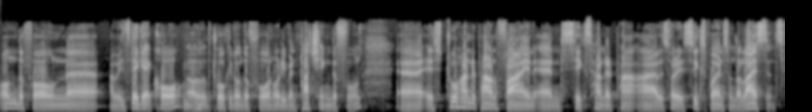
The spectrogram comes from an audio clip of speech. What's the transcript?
On the phone, uh, I mean, if they get caught uh, talking on the phone or even touching the phone, uh, it's 200 pound fine and 600 pound, uh, sorry, six points on the license,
